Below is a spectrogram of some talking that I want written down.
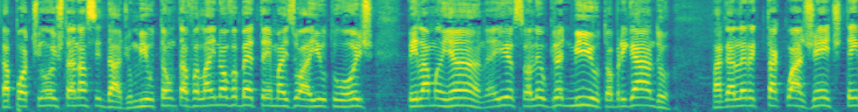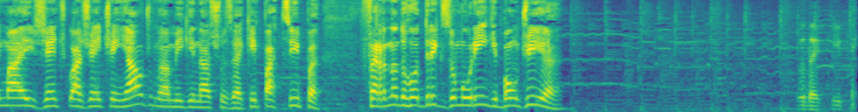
Capotinho hoje está na cidade. O Milton estava lá em Nova Betém, mas o Ailton hoje pela manhã, é isso? Valeu, grande Milton, obrigado. A galera que está com a gente, tem mais gente com a gente em áudio, meu amigo Inácio José. Quem participa? Fernando Rodrigues do Moringue, bom dia. Toda a equipe,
